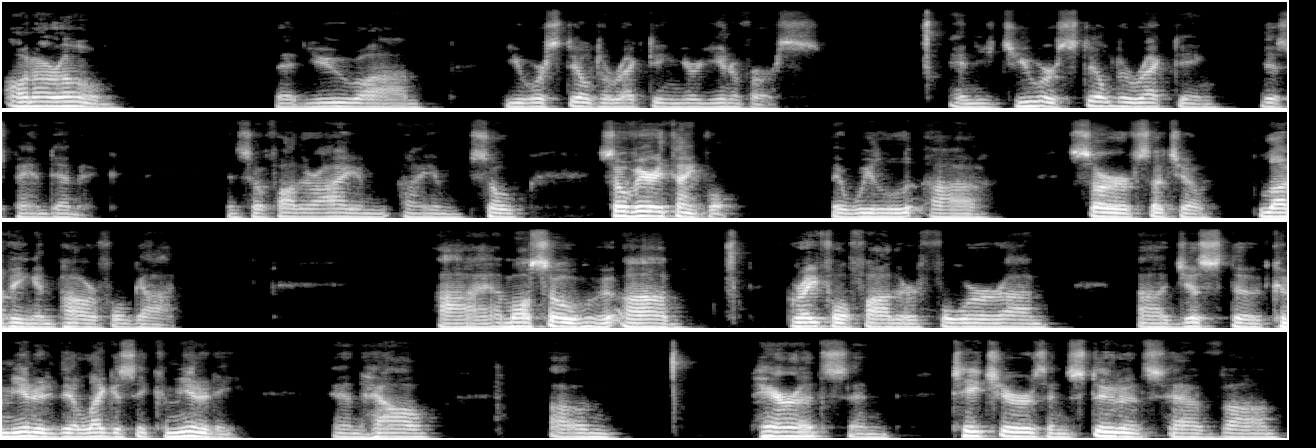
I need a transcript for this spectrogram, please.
on our own, that you, um, you are still directing your universe, and that you are still directing this pandemic. And so, Father, I am, I am so, so very thankful that we uh, serve such a loving and powerful God. I'm also uh, grateful, Father, for um, uh, just the community, the legacy community, and how um, parents and teachers and students have um,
